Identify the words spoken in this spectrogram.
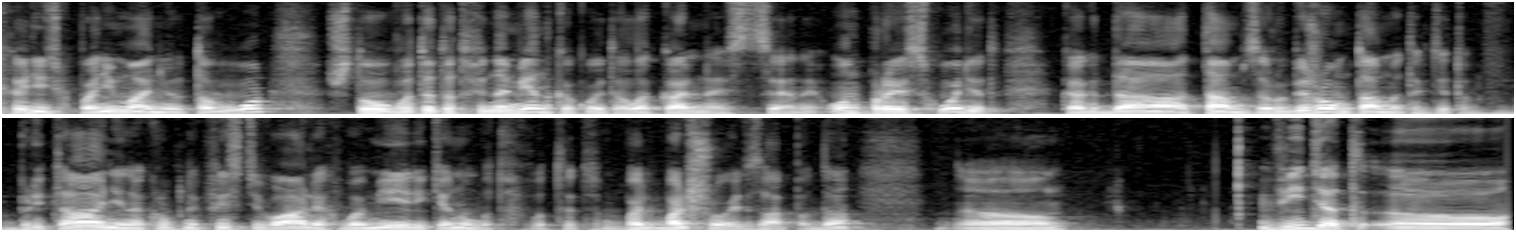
приходить к пониманию того, что вот этот феномен какой-то локальной сцены, он происходит, когда там за рубежом, там это где-то в Британии, на крупных фестивалях, в Америке, ну вот, вот это большой Запад, да, а, видят э,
